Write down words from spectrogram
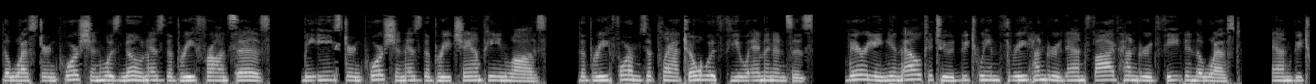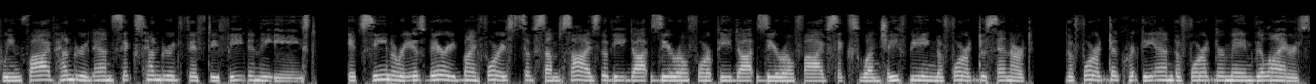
The western portion was known as the Brie Française, the eastern portion as the Brie Champenoise. The Brie forms a plateau with few eminences, varying in altitude between 300 and 500 feet in the west, and between 500 and 650 feet in the east. Its scenery is varied by forests of some size the V.04P.0561 chief being the Fort de Senart, the Fort de Criqui and the Fort de Mainvilliers.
